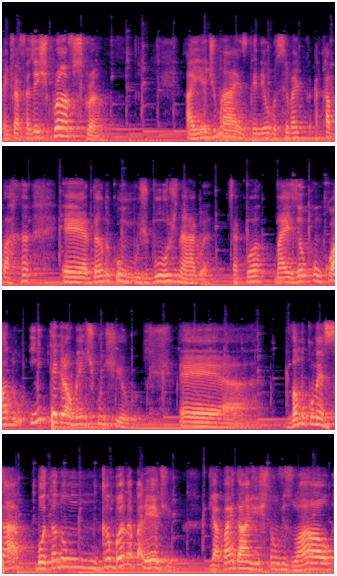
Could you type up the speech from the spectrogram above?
A gente vai fazer Scrum of Scrum aí é demais, entendeu? Você vai acabar é, dando com os burros na água, sacou? Mas eu concordo integralmente contigo. É, vamos começar botando um Kanban na parede. Já vai dar uma gestão visual,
